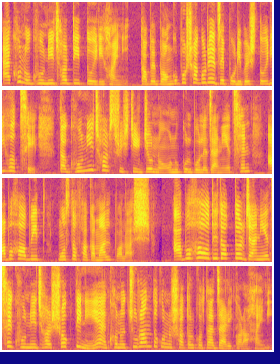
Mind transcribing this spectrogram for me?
এখনও ঘূর্ণিঝড়টি তৈরি হয়নি। তবে বঙ্গোপসাগরে যে পরিবেশ তৈরি হচ্ছে, তা ঘূর্ণিঝড় সৃষ্টির জন্য অনুকূল বলে জানিয়েছেন আবহাওয়াবিদ মোস্তফা কামাল পলাশ। আবহাওয়া অধিদপ্তর জানিয়েছে, ঘূর্ণিঝড় শক্তি নিয়ে এখনও চূড়ান্ত কোনো সতর্কতা জারি করা হয়নি।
